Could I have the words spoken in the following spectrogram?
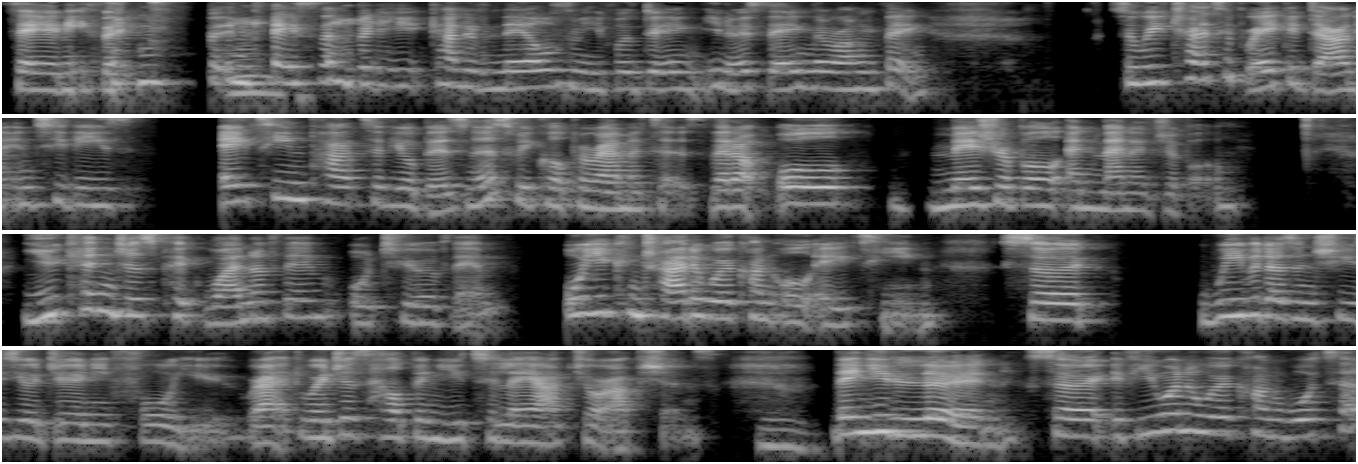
say anything in mm. case somebody kind of nails me for doing, you know, saying the wrong thing. So we've tried to break it down into these 18 parts of your business we call parameters that are all measurable and manageable. You can just pick one of them or two of them, or you can try to work on all 18. So Weeva doesn't choose your journey for you, right? We're just helping you to lay out your options. Mm. Then you learn. So if you want to work on water,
